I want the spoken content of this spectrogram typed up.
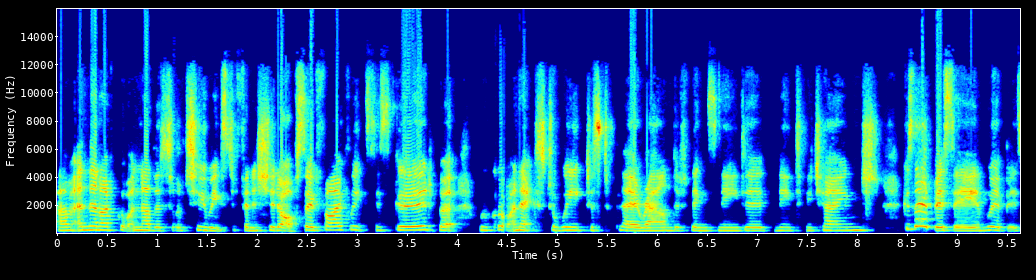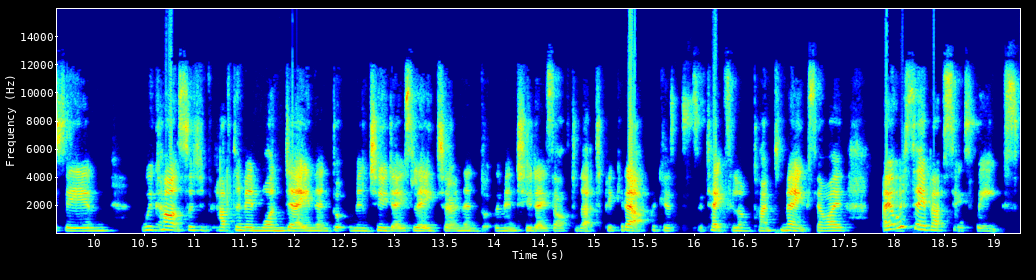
Um, and then I've got another sort of two weeks to finish it off. So five weeks is good, but we've got an extra week just to play around if things needed need to be changed because they're busy and we're busy and we can't sort of have them in one day and then book them in two days later and then book them in two days after that to pick it up because it takes a long time to make. So I, I always say about six weeks.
